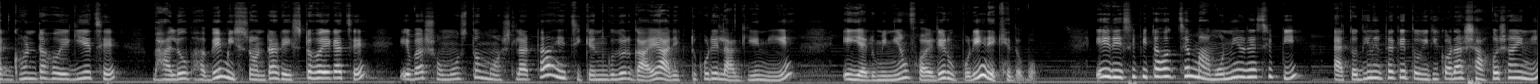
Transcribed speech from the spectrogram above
এক ঘণ্টা হয়ে গিয়েছে, ভালোভাবে মিশ্রণটা রেস্ট হয়ে গেছে। এবার সমস্ত মশলাটা এই চিকেনগুলোর গায়ে আরেকটু করে লাগিয়ে নিয়ে এই অ্যালুমিনিয়াম ফয়েলের উপরেই রেখে দেবো। এই রেসিপিটা হচ্ছে মামনির রেসিপি। এতদিন এটাকে তৈরি করার সাহস হয়নি।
